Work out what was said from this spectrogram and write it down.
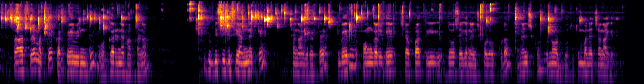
ಸಾಸಿವೆ ಮತ್ತು ಕರಿಬೇವಿಂದು ಒಗ್ಗರಣೆ ಹಾಕೋಣ. ಇದು ಬಿಸಿ ಬಿಸಿ ಅನ್ನಕ್ಕೆ ಚೆನ್ನಾಗಿರುತ್ತೆ. ಬೇರೆ ಪೊಂಗಲ್ಗೆ, ಚಪಾತಿ, ದೋಸೆಗೆ ನೆಂಚ್ಕೊಳ್ಳೋರು ಕೂಡ ನೆಂಚ್ಕೊಂಡು ನೋಡ್ಬೋದು. ತುಂಬಾ ಚೆನ್ನಾಗಿದೆ.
